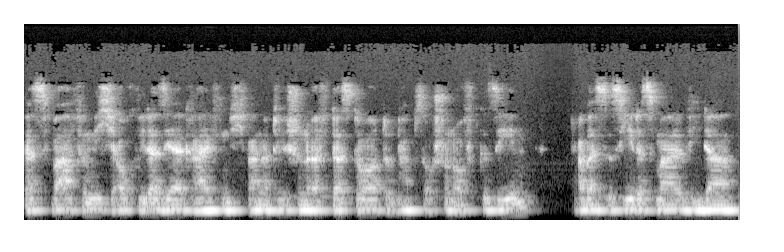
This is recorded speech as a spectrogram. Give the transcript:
Das war für mich auch wieder sehr ergreifend. Ich war natürlich schon öfters dort und habe es auch schon oft gesehen. Aber es ist jedes Mal wieder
